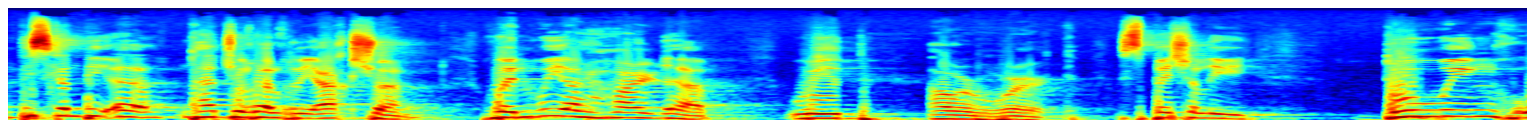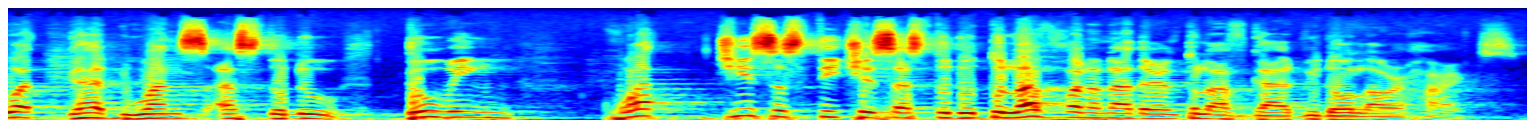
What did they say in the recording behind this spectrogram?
This can be a natural reaction when we are hard up with our work, especially doing what God wants us to do, doing what Jesus teaches us to do, to love one another and to love God with all our hearts.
